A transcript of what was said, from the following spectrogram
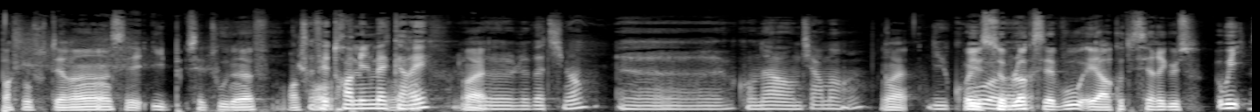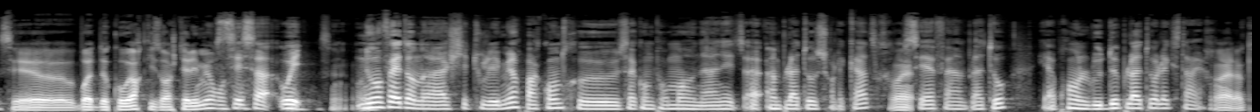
Parking souterrain, c'est hip, c'est tout neuf. Ça Franchement. fait 3000 mètres carrés, le, le bâtiment, euh, qu'on a entièrement. hein. Ouais. Du coup, Oui, ce euh, bloc c'est vous et à côté c'est Régus. Oui, C'est euh, boîte de cowork qu'ils ont acheté les murs. c'est ça, oui. Nous, en fait, on a acheté tous les murs. Par contre, euh, ça compte pour moi. On a un, plateau sur les quatre. Ouais. CF a un plateau. Et après, on loue deux plateaux à l'extérieur. Ouais, ok.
